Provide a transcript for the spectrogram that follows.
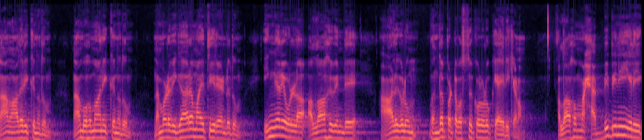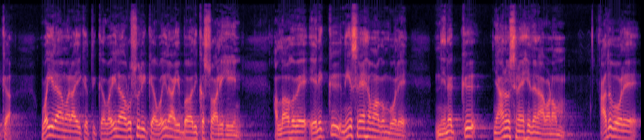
നാം ആദരിക്കുന്നതും നാം ബഹുമാനിക്കുന്നതും നമ്മുടെ വികാരമായി തീരേണ്ടതും ഇങ്ങനെയുള്ള അള്ളാഹുവിന്റെ ആളുകളും ബന്ധപ്പെട്ട വസ്തുക്കളോടൊക്കെ ആയിരിക്കണം അള്ളാഹുമ്മ ഹബിബിനി ഇലയിക്ക വൈല മലായിക്കത്തിക്ക വൈല റുസുലിക്ക വൈല ഇബാദിക്ക സ്വാലിഹീൻ. അള്ളാഹുവെ എനിക്ക് നീ സ്നേഹമാകും പോലെ നിനക്ക് ഞാനും സ്നേഹിതനാവണം. അതുപോലെ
